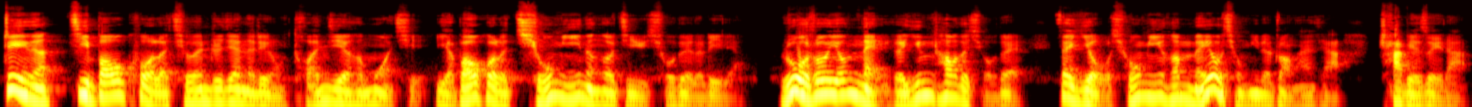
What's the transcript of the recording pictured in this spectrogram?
这呢，既包括了球员之间的这种团结和默契，也包括了球迷能够给予球队的力量。如果说有哪个英超的球队在有球迷和没有球迷的状态下差别最大，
